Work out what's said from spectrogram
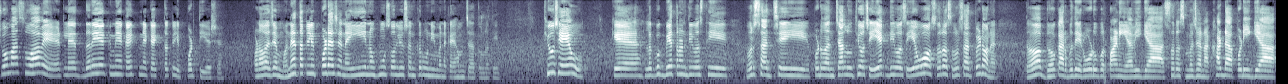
ચોમાસું આવે એટલે દરેકને કંઈક ને કંઈક તકલીફ પડતી હશે. પણ હવે જે મને તકલીફ પડે છે ને એનું હું સોલ્યુશન કરવું ને એ મને કાંઈ સમજાતું નથી. થયું છે એવું કે લગભગ બે ત્રણ દિવસથી વરસાદ છે એ પડવાનું ચાલુ થયો છે. એક દિવસ એવો સરસ વરસાદ પડ્યો ને ધબ ધોકાર બધે રોડ ઉપર પાણી આવી ગયા, સરસ મજાના ખાડા પડી ગયા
